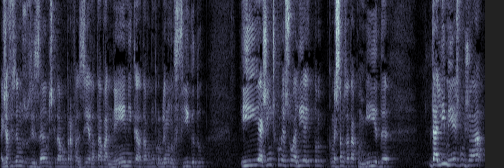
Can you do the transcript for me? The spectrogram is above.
Aí já fizemos os exames que davam para fazer. Ela estava anêmica, ela estava com problema no fígado. E a gente começou ali, aí começamos a dar comida. Dali mesmo já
